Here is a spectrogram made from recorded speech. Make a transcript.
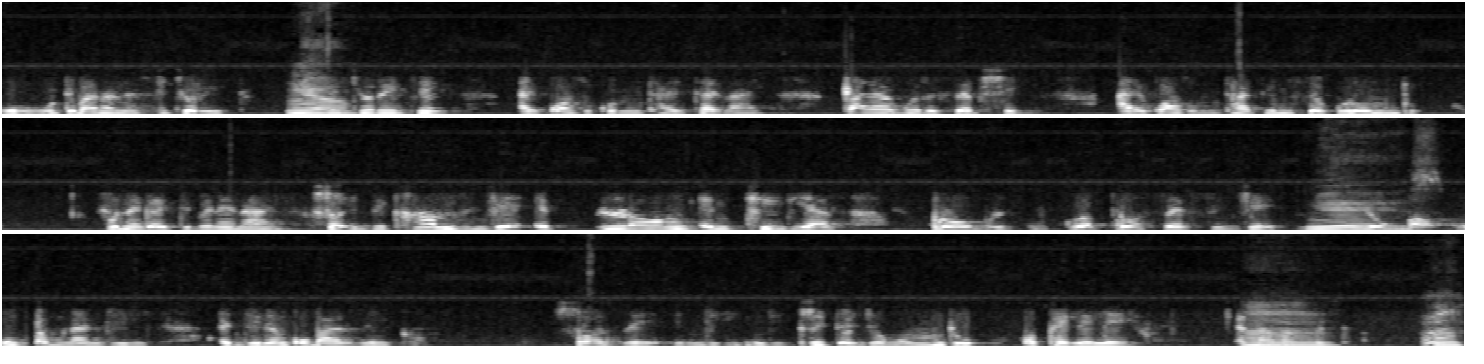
udibana nesecurity yeah. security ayikwazi ukhomyuthatha naye xa ya kwi-reception ayikwazi umthatha imse kulo mntu funeka idibene naye so it becomes nje a long and tedious process nje yes. yokuba uba mna ndinenkubazeko soze nditritwe njengomntu opheleleyo mm. mm.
